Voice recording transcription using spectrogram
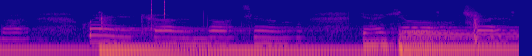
that we cannot do. Yeah, you'll trip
